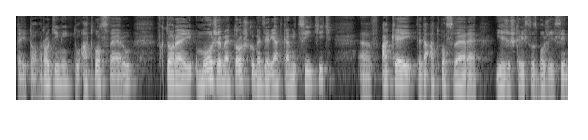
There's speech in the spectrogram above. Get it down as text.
tejto rodiny, tú atmosféru, v ktorej môžeme trošku medzi riadkami cítiť, e, v akej teda atmosfére Ježiš Kristus, Boží syn,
